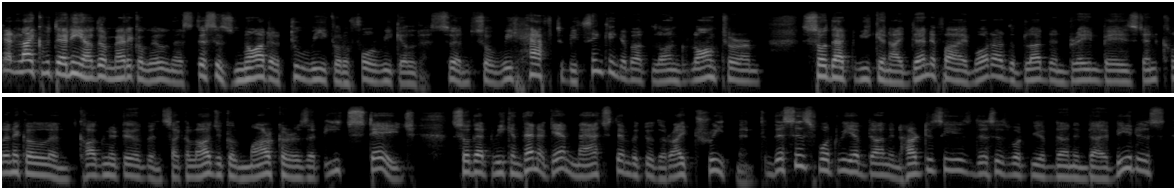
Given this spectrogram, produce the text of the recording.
And like with any other medical illness, this is not a two week or a four week illness. And so we have to be thinking about long, long term so that we can identify what are the blood and brain based and clinical and cognitive and psychological markers at each stage so that we can then again match them to the right treatment. This is what we have done in heart disease. This is what we have done in diabetes.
